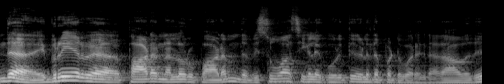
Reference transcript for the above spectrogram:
இந்த எப்ரேயர் பாடம் நல்ல ஒரு பாடம் இந்த விசுவாசிகளை குறித்து எழுதப்பட்டு வருகிறது. அதாவது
